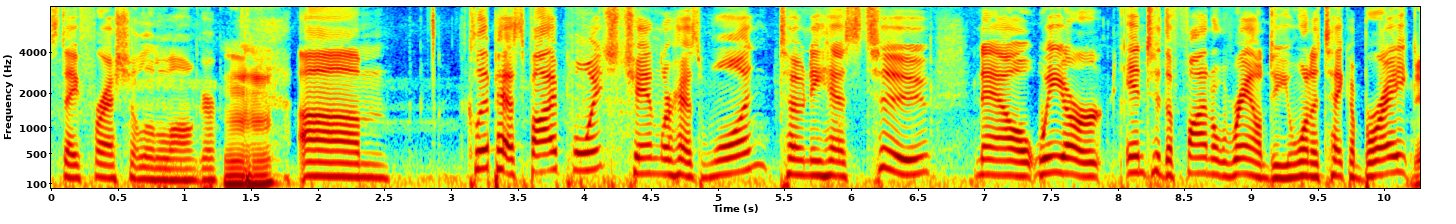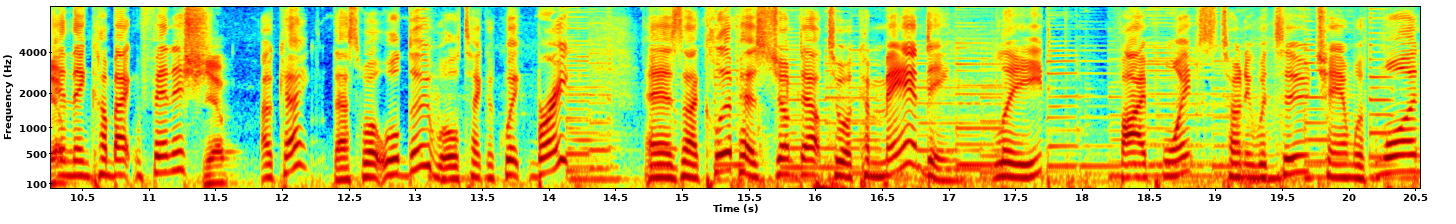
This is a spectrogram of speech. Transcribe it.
stay fresh a little longer. Mm-hmm. Um, Clip has five points. Chandler has one. Tony has two. Now we are into the final round. Do you want to take a break Yep. and then come back and finish? Yep. Okay, that's what we'll do. We'll take a quick break as uh, Clip has jumped out to a commanding lead. Five points. Tony with two. Chan with one.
